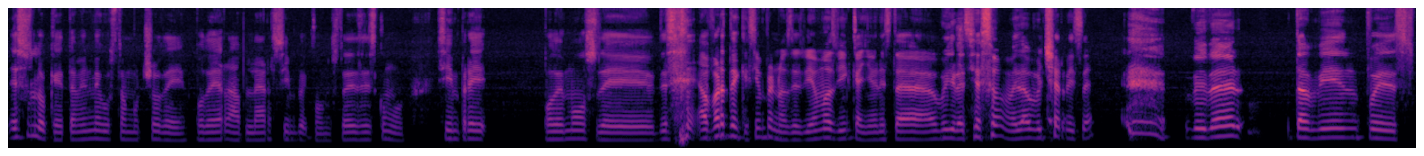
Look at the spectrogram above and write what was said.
Eso es lo que también me gusta mucho de poder hablar siempre con ustedes. Es como siempre podemos de, de- aparte que siempre nos desviamos bien cañón, está muy gracioso, me da mucha risa. Me da también pues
